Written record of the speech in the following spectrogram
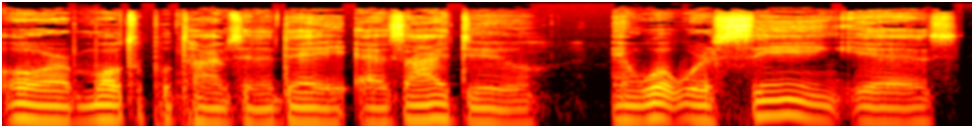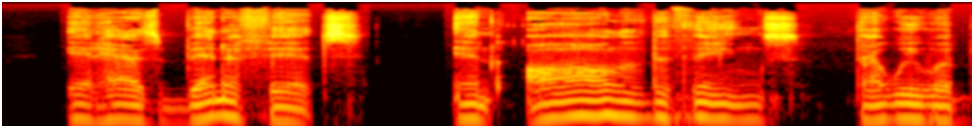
or multiple times in a day, as I do, And what we're seeing is it has benefits in all of the things that we would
